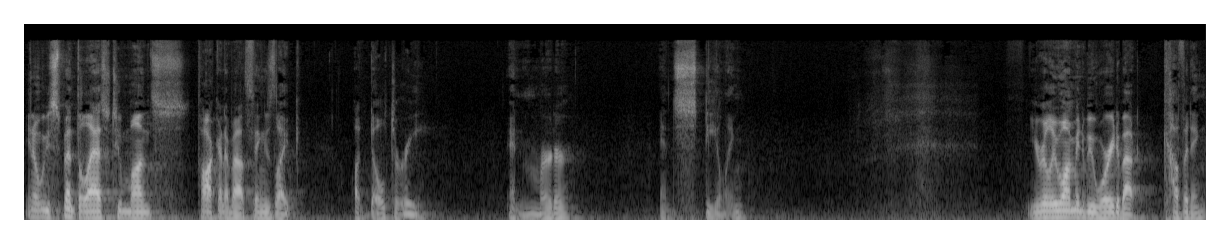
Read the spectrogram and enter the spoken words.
You know, we've spent the last two months talking about things like adultery and murder and stealing. You really want me to be worried about coveting?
